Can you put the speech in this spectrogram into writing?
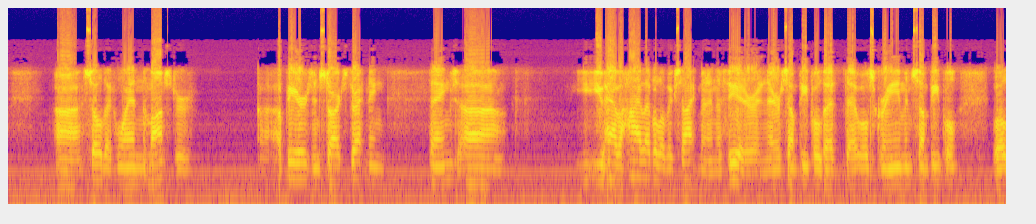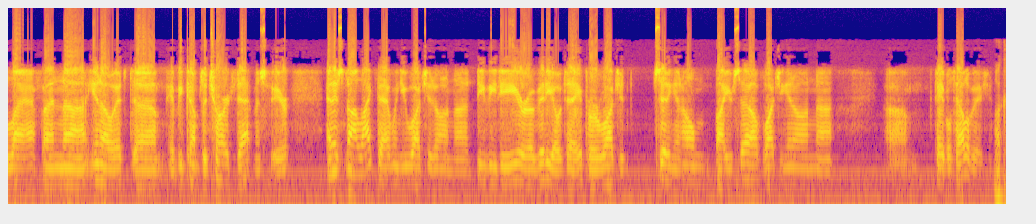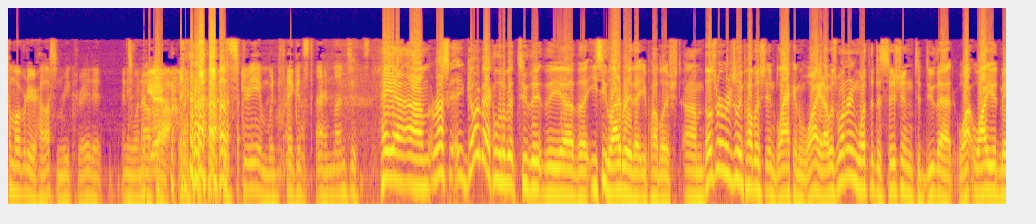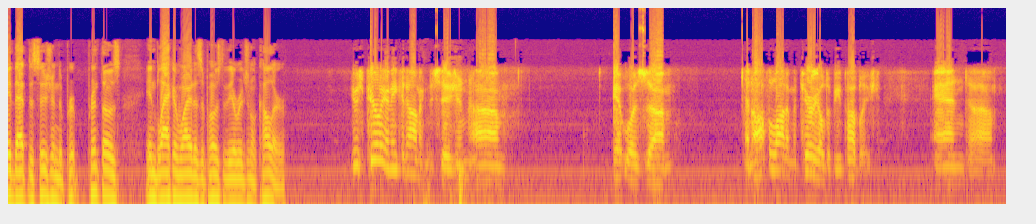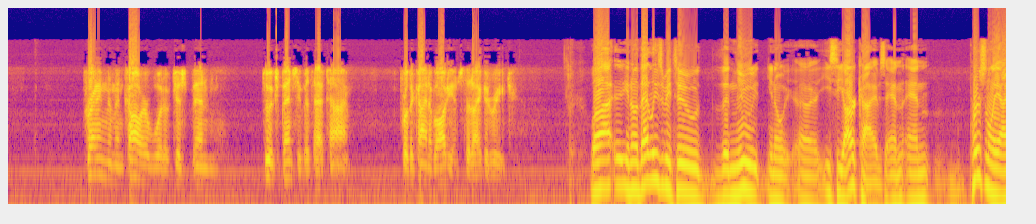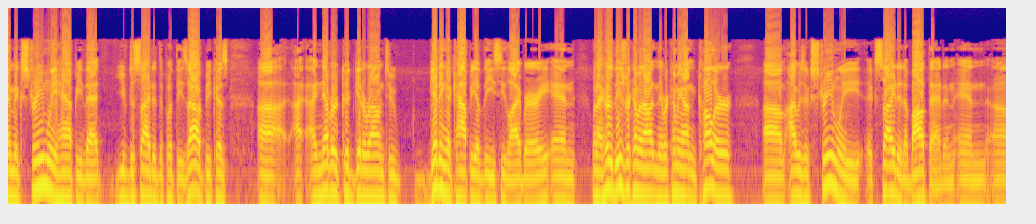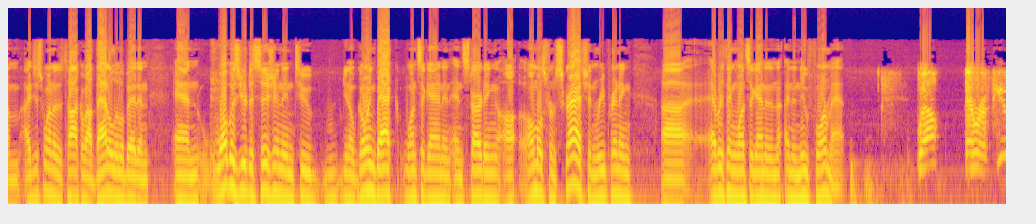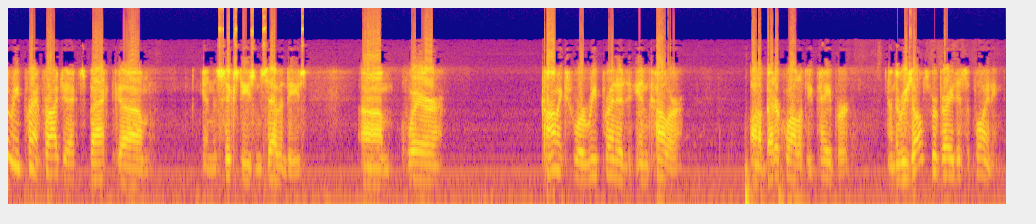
uh, so that when the monster uh, appears and starts threatening things, uh, you, you have a high level of excitement in the theater, and there are some people that that will scream, and some people will laugh, and uh, you know it um, it becomes a charged atmosphere. And it's not like that when you watch it on uh, DVD or a videotape, or watch it sitting at home by yourself, watching it on uh, um, cable television. I'll come over to your house and recreate it. Anyone out Yeah. there? Scream when Frankenstein lunges. Hey, uh, um, Russ, uh, going back a little bit to the the uh, the EC library that you published, um, those were originally published in black and white. I was wondering what the decision to do that, why, why you had made that decision to pr- print those in black and white as opposed to the original color. It was purely an economic decision. Um, it was um, an awful lot of material to be published, and um, printing them in color would have just been too expensive at that time for the kind of audience that I could reach. Well, you know that leads me to the new, you know, uh, EC archives, and and personally, I'm extremely happy that you've decided to put these out because I, I never could get around to getting a copy of the EC library, and when I heard these were coming out and they were coming out in color, um, I was extremely excited about that, and and um, I just wanted to talk about that a little bit, and and what was your decision into you know going back once again and, and starting al- almost from scratch and reprinting uh, everything once again in, a- in a new format? Well, there were a few reprint projects back um, in the 60s and 70s um, where comics were reprinted in color on a better quality paper, and the results were very disappointing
